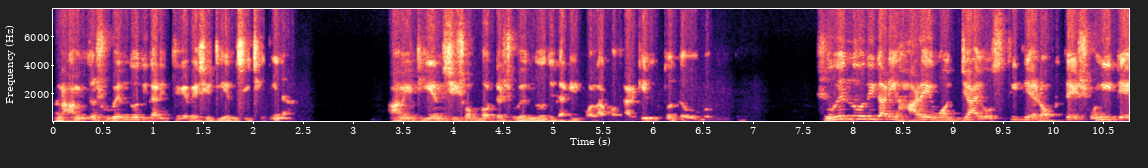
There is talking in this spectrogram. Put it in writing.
মানে আমি তো শুভেন্দু অধিকারীর থেকে বেশি টিএমসি চিনি না। আমি টিএমসি সম্পর্কে শুভেন্দু অধিকারীর বলা কথার কি উত্তর দেবো শুভেন্দু অধিকারী হাড়ে, মজ্জায়, অস্থিতে, রক্তে শনিতে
